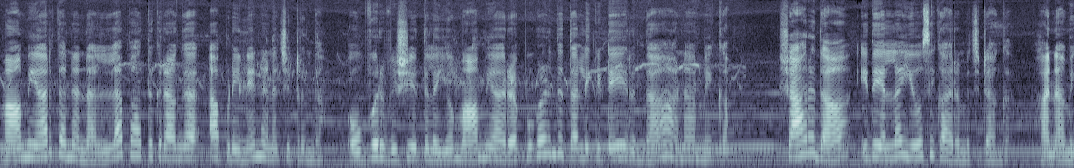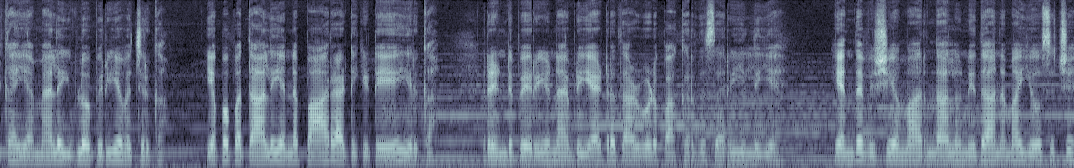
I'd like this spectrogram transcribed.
மாமியார் தன்னை நல்லா பாத்துக்கிறாங்க அப்படின்னே நினைச்சிட்டு இருந்தா. ஒவ்வொரு விஷயத்திலயும் மாமியார புகழ்ந்து தள்ளிக்கிட்டே இருந்தா அனாமிகா. சாரதா இதையெல்லாம் யோசிக்க ஆரம்பிச்சிட்டாங்க. அனாமிகா என் மேல இவ்ளோ பெரிய வச்சிருக்கா. எப்ப பார்த்தாலும் என்ன பாராட்டிக்கிட்டே இருக்கா. ரெண்டு பேரையும் நான் இப்படி ஏற்றத்தாழ்வோட பாக்குறது சரியில்லையே. எந்த விஷயமா இருந்தாலும் நிதானமா யோசிச்சு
